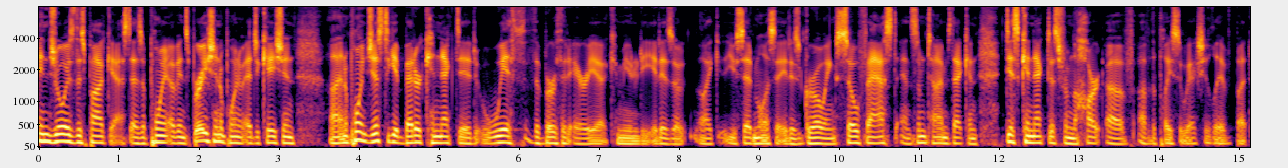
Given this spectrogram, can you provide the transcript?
enjoys this podcast as a point of inspiration, a point of education, uh, and a point just to get better connected with the Berthoud area community. It is a, like you said, Melissa, it is growing so fast, and sometimes that can disconnect us from the heart of of the place that we actually live. But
